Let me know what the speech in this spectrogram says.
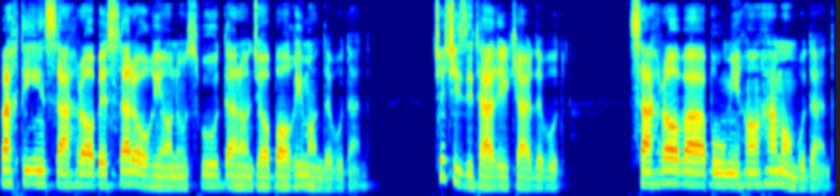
وقتی این صحرا بستر اقیانوس بود در آنجا باقی مانده بودند. چه چیزی تغییر کرده بود؟ صحرا و بومی ها همان بودند.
